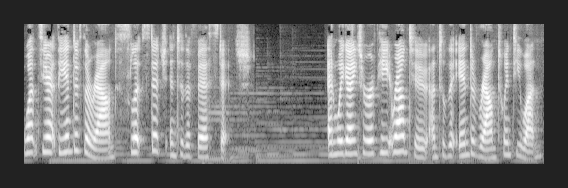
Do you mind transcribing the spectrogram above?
Once you're at the end of the round, slip stitch into the first stitch. And we're going to repeat round 2 until the end of round 21.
